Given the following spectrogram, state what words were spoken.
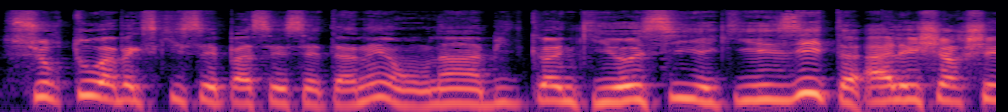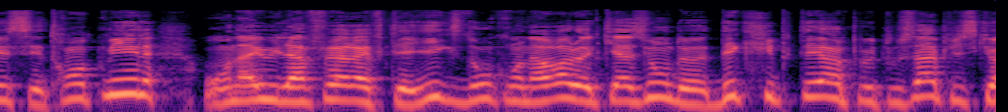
surtout avec ce qui s'est passé cette année. On a un Bitcoin qui oscille et qui hésite à aller chercher ses 30 000. On a eu l'affaire FTX, donc on aura l'occasion de décrypter un peu tout ça puisque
